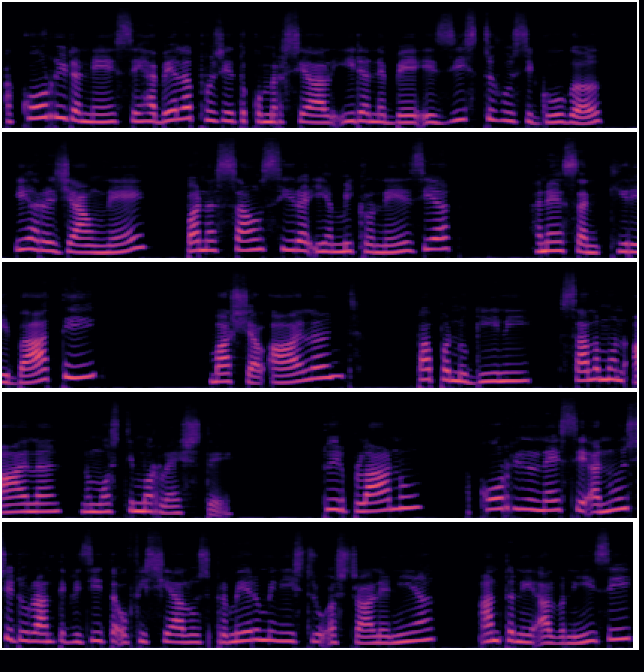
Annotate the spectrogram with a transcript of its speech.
Acordo da ne se habela projeto comercial ida nebe existe husi Google e a região ne ba na São Sira e a Micronésia hanesan Kiribati, Marshall Island, Papua New Guinea, Solomon Island no Timor-Leste. Tuir plano, acordo ne se anuncia durante visita oficial os primeiro-ministro Anthony Albanese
